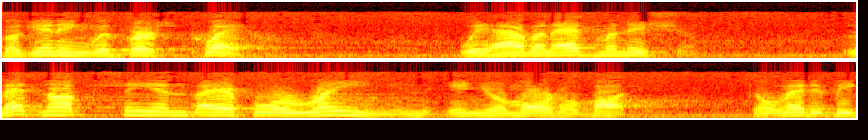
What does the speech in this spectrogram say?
beginning with verse 12, we have an admonition. Let not sin therefore reign in your mortal body. Don't let it be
